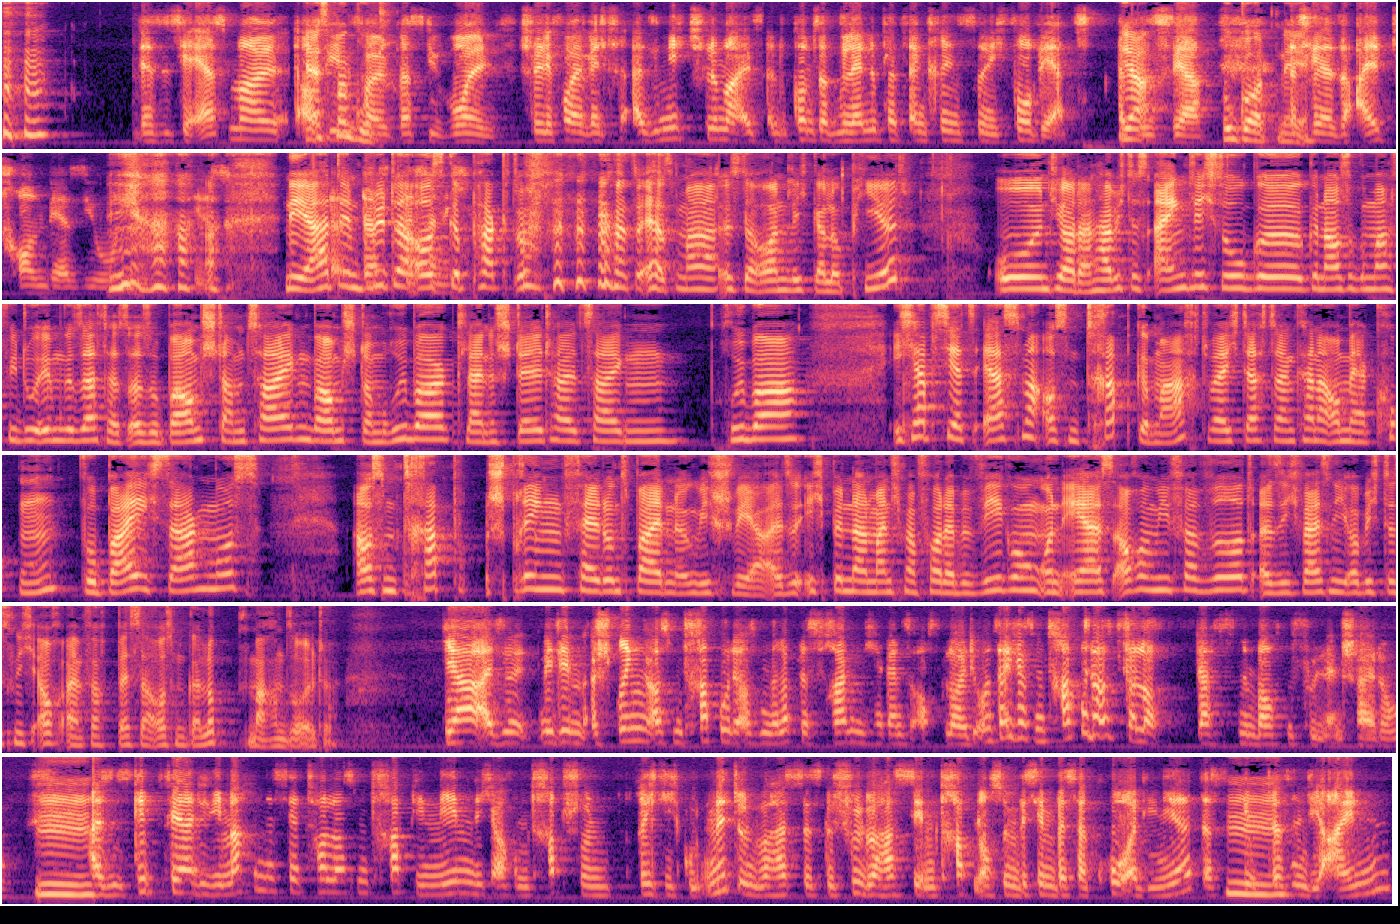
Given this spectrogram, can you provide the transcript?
Das ist ja erstmal auf Erstmal jeden gut. Fall, was die wollen. Stell dir vor, also nichts schlimmer als du kommst auf den Geländeplatz, dann kriegst du nicht vorwärts. Also Ja. Das ist ja, Oh Gott, nee. Das wäre so Albtraumversion. Ja. Nee, er hat den Das Blüter besser nicht. ausgepackt und also erstmal ist er ordentlich galoppiert. Und ja, dann habe ich das eigentlich so ge genauso gemacht, wie du eben gesagt hast. Also Baumstamm zeigen, Baumstamm rüber, kleines Stellteil zeigen, rüber. Ich habe es jetzt erstmal aus dem Trab gemacht, weil ich dachte, dann kann er auch mehr gucken. Wobei ich sagen muss, aus dem Trab springen fällt uns beiden irgendwie schwer. Also ich bin dann manchmal vor der Bewegung und er ist auch irgendwie verwirrt. Also ich weiß nicht, ob ich das nicht auch einfach besser aus dem Galopp machen sollte. Ja, also mit dem Springen aus dem Trab oder aus dem Galopp, das fragen mich ja ganz oft Leute. Und soll ich aus dem Trab oder aus dem Galopp? Das ist eine Bauchgefühlentscheidung. Also es gibt Pferde, die machen das ja toll aus dem Trab, die nehmen dich auch im Trab schon richtig gut mit und du hast das Gefühl, du hast sie im Trab noch so ein bisschen besser koordiniert. Das, gibt, das sind die einen.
